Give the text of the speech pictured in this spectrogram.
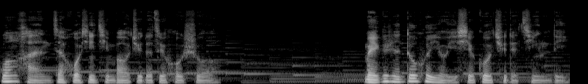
汪涵在《火星情报局》的最后说。每个人都会有一些过去的经历。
